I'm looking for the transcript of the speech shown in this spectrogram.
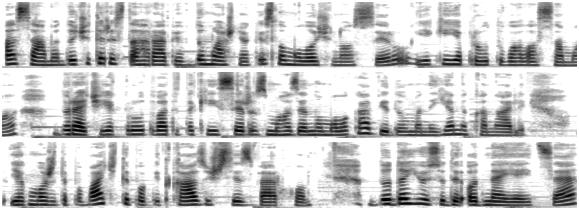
а саме до 400 грамів домашнього кисломолочного сиру, який я приготувала сама. До речі, як приготувати такий сир з магазину молока, відео в мене є на каналі. Як можете побачити по підказочці зверху. Додаю сюди одне яйце,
